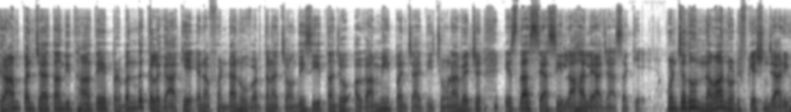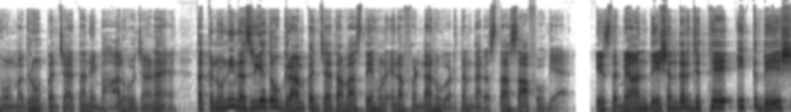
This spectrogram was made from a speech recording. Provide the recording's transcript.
ਗ੍ਰਾਮ ਪੰਚਾਇਤਾਂ ਦੀ ਥਾਂ ਤੇ ਪ੍ਰਬੰਧਕ ਲਗਾ ਕੇ ਇਹਨਾਂ ਫੰਡਾਂ ਨੂੰ ਵਰਤਣਾ ਚਾਹੁੰਦੀ ਸੀ ਤਾਂ ਜੋ ਆਗਾਮੀ ਪੰਚਾਇਤੀ ਚੋਣਾਂ ਵਿੱਚ ਇਸ ਦਾ ਸਿਆਸੀ ਲਾਹਾ ਲਿਆ ਜਾ ਸਕੇ। ਹੁਣ ਜਦੋਂ ਨਵਾਂ ਨੋਟੀਫਿਕੇਸ਼ਨ ਜਾਰੀ ਹੋਣ ਮਗਰੋਂ ਪੰਚਾਇਤਾਂ ਨੇ ਬਹਾਲ ਹੋ ਜਾਣਾ ਹੈ, ਤਾਂ ਕਾਨੂੰਨੀ ਨਜ਼ਰੀਏ ਤੋਂ ਗ੍ਰਾਮ ਪੰਚਾਇਤਾਂ ਵਾਸਤੇ ਹੁਣ ਇਹਨਾਂ ਫੰਡਾਂ ਨੂੰ ਵਰਤਣ ਦਾ ਰਸਤਾ ਸਾਫ਼ ਹੋ ਗਿਆ ਹੈ। ਇਸ ਦਰਮਿਆਨ ਦੇਸ਼ ਅੰਦਰ ਜਿੱਥੇ ਇੱਕ ਦੇਸ਼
